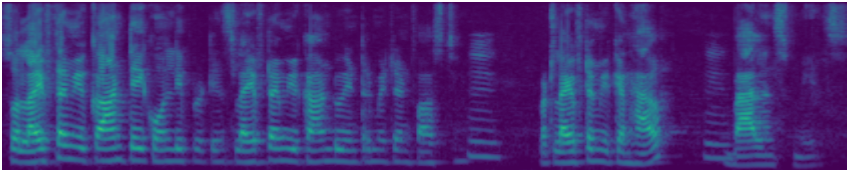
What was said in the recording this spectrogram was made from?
So life time you can't take only proteins life time you can't do intermediate fasting. But life time you can have balanced meals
